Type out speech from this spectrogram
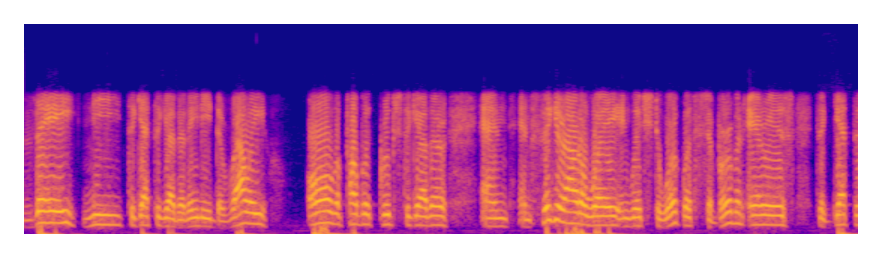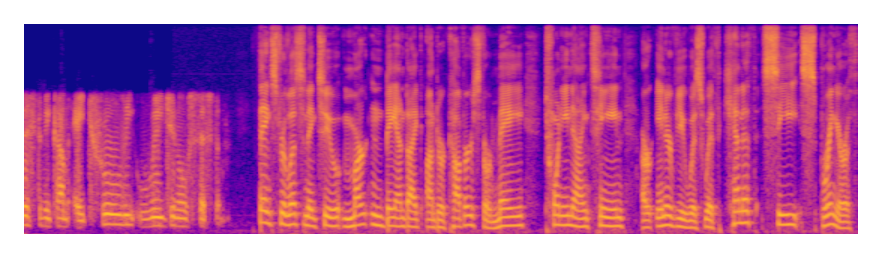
they need to get together. They need to rally all the public groups together and and figure out a way in which to work with suburban areas to get this to become a truly regional system. Thanks for listening to Martin Bandyke Undercovers for May 2019. Our interview was with Kenneth C. Springirth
